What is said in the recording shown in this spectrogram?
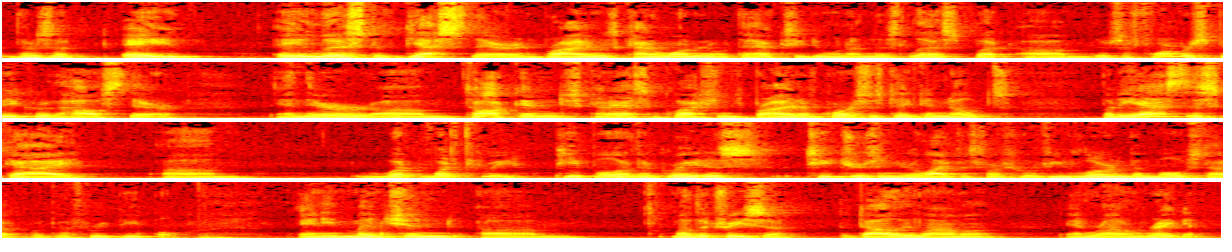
there's a a a list of guests there, and Brian was kind of wondering what the heck's he doing on this list. But um, there's a former Speaker of the House there, and they're um, talking, just kind of asking questions. Brian, of course, is taking notes, but he asked this guy, um, "What what three people are the greatest teachers in your life? As far as who have you learned the most out of the three people?" And he mentioned um, Mother Teresa, the Dalai Lama, and Ronald Reagan.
